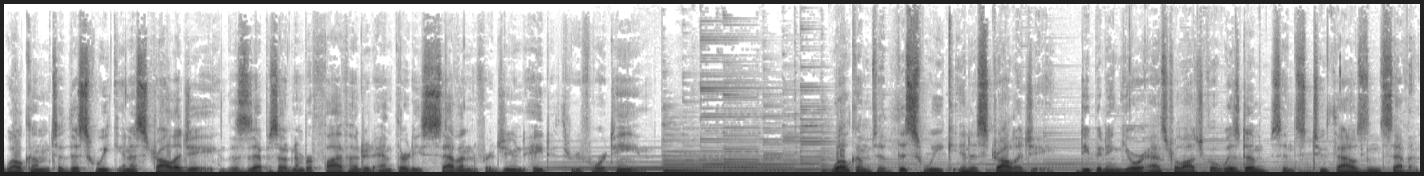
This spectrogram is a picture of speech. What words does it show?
Welcome to This Week in Astrology. This is episode number 537 for June 8 through 14. Welcome to This Week in Astrology, deepening your astrological wisdom since 2007.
